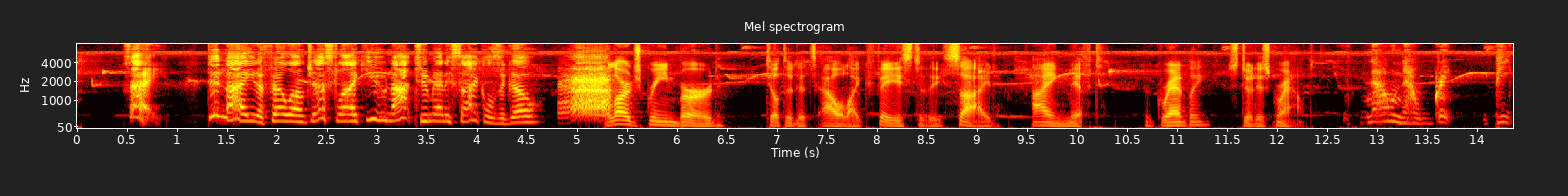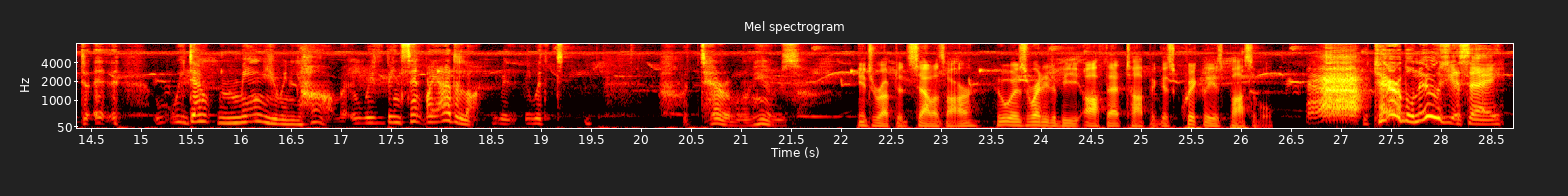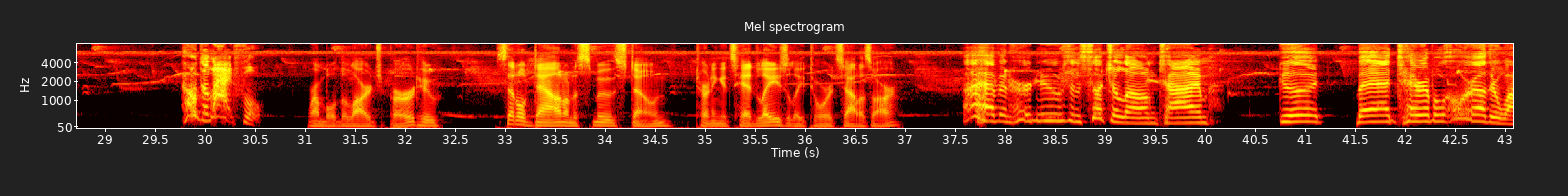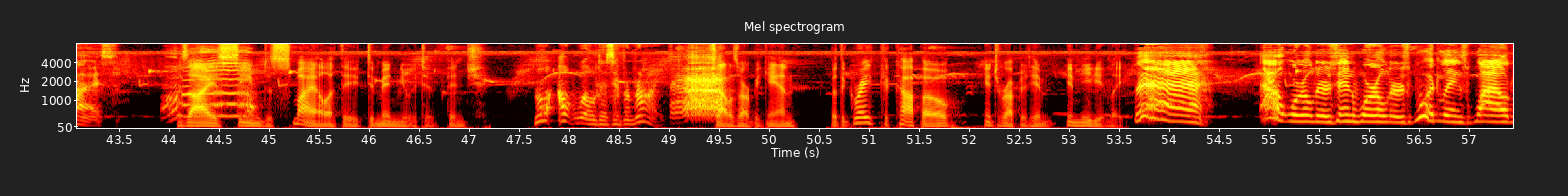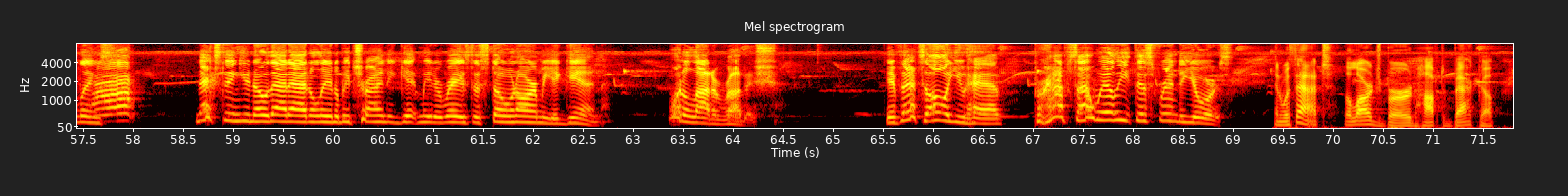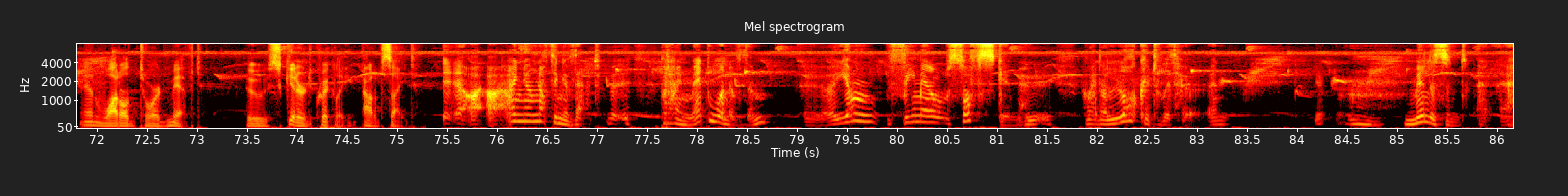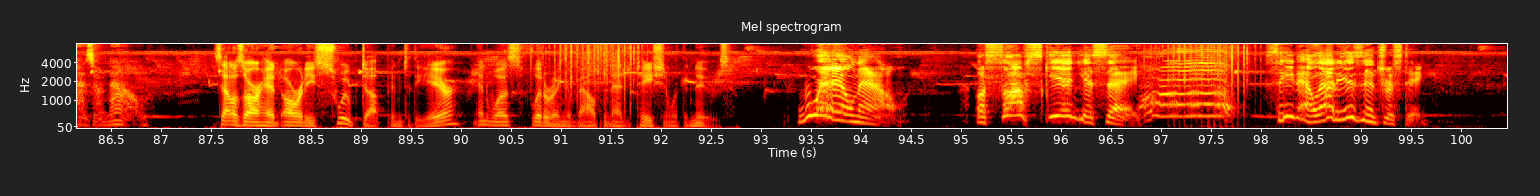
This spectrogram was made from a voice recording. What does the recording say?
Say, didn't I eat a fellow just like you not too many cycles ago? A large green bird tilted its owl like face to the side, eyeing Mift, who grandly stood his ground. Now, now, great Pete, uh, we don't mean you any harm. We've been sent by Adeline with, with, with terrible news. Interrupted Salazar, who was ready to be off that topic as quickly as possible. Terrible news, you say? How delightful! rumbled the large bird, who settled down on a smooth stone, turning its head lazily toward Salazar. I haven't heard news in such a long time. Good, bad, terrible, or otherwise. His eyes seemed to smile at the diminutive finch. More Outworlders have arrived. Salazar began, but the great Kakapo interrupted him immediately. Ah! Outworlders, inworlders, woodlings, wildlings. Next thing you know, that Adeline will be trying to get me to raise the stone army again. What a lot of rubbish. If that's all you have, perhaps I will eat this friend of yours. And with that, the large bird hopped back up and waddled toward Mift, who skittered quickly out of sight. Uh, I, I, I know nothing of that, but, but I met one of them. Uh, a young female soft skin who, who had a locket with her, and. Uh, Millicent has her now. Salazar had already swooped up into the air and was flittering about in agitation with the news. Well, now, a soft skin, you say? See, now that is interesting.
